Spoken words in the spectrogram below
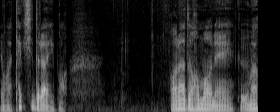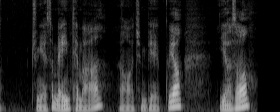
영화 택시 드라이버. 버나드 허먼의 그 음악 중에서 메인 테마 어, 준비했고요. 이어서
